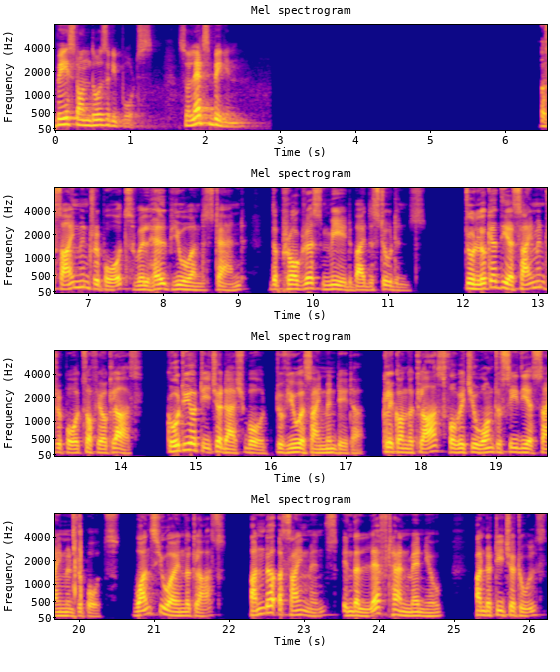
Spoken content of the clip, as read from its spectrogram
based on those reports. So let's begin. Assignment reports will help you understand the progress made by the students. To look at the assignment reports of your class, go to your teacher dashboard to view assignment data. Click on the class for which you want to see the assignment reports. Once you are in the class, under Assignments in the left-hand menu, under Teacher Tools,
